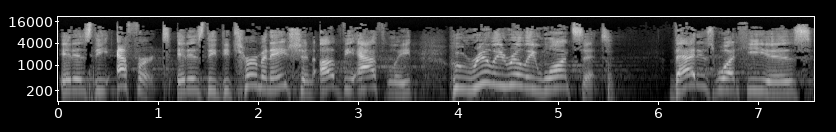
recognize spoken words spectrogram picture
It is the effort. It is the determination of the athlete who really, really wants it. That is what he is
